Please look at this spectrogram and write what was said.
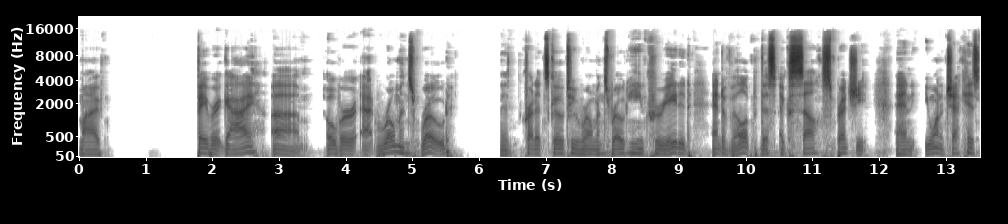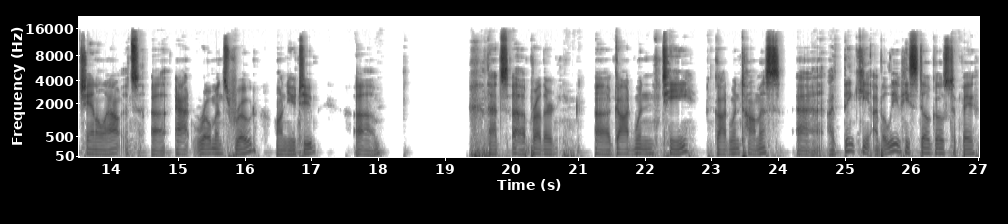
my favorite guy um, over at Romans Road. The credits go to Romans Road. He created and developed this Excel spreadsheet, and you want to check his channel out. It's uh, at Romans Road on YouTube. Um, that's uh, brother uh, Godwin T. Godwin Thomas. Uh, I think he, I believe he still goes to faith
